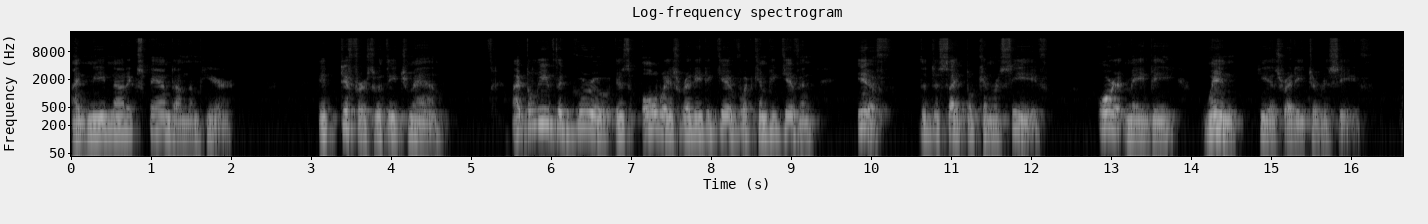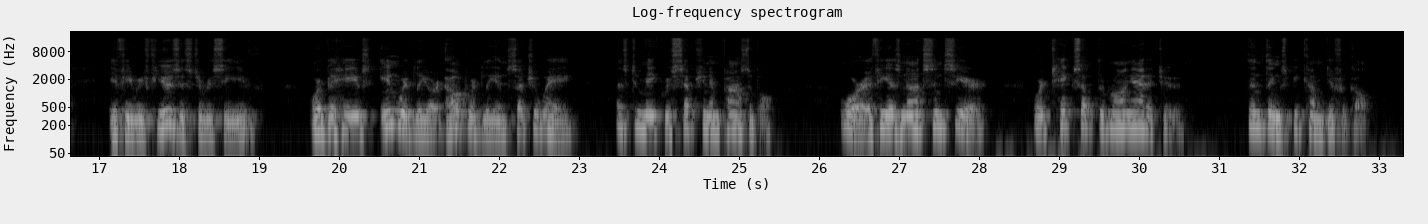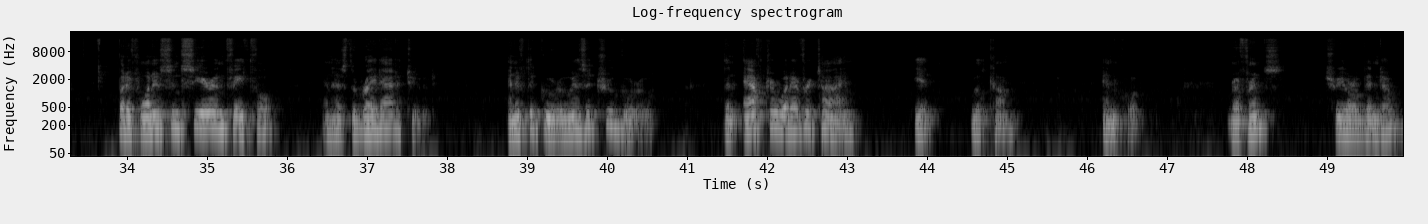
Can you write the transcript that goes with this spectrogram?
I need not expand on them here. It differs with each man. I believe the Guru is always ready to give what can be given if the disciple can receive, or it may be when he is ready to receive. If he refuses to receive, or behaves inwardly or outwardly in such a way as to make reception impossible, or if he is not sincere or takes up the wrong attitude, then things become difficult. But if one is sincere and faithful and has the right attitude, and if the guru is a true guru, then after whatever time, it will come. End quote. Reference Sri Aurobindo,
